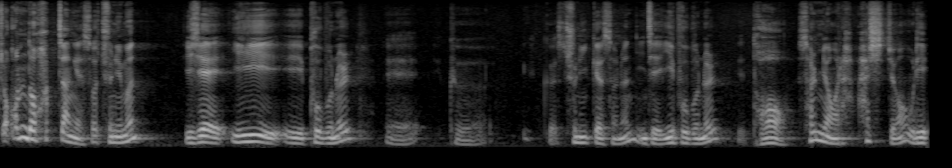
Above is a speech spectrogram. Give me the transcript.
조금 더 확장해서 주님은 이제 이, 이 부분을 그, 그, 주님께서는 이제 이 부분을 더 설명을 하시죠. 우리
